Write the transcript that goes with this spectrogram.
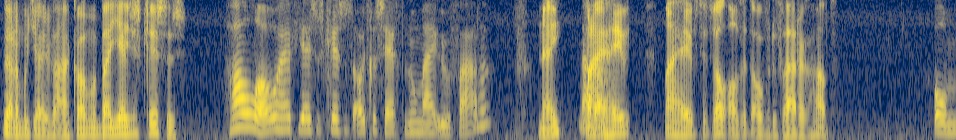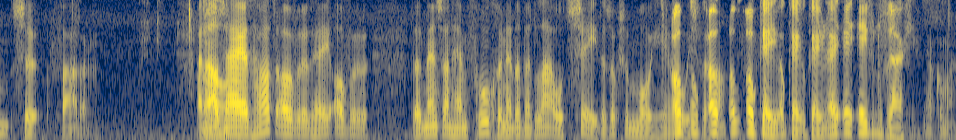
Ja, dan moet je even aankomen bij Jezus Christus. Hallo, heeft Jezus Christus ooit gezegd, noem mij uw vader? Nee, Nou maar, dan. hij heeft, maar hij heeft het wel altijd over de vader gehad. Onze vader. En Oh. als hij het had over, het, he- over dat mensen aan hem vroegen, hè, dat met Lao Tse, dat is ook zo'n mooi Oh, heroïsch oh, verhaal. oh, oh, Oké, oké, oké. E- Even een vraagje. Ja, kom maar.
